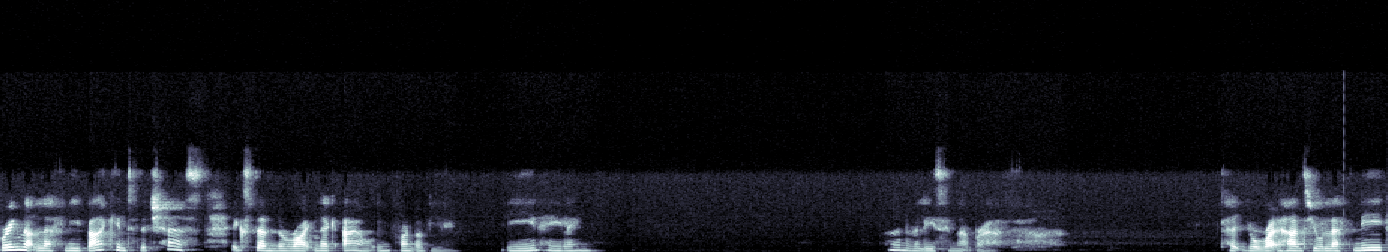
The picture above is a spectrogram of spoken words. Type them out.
Bring that left knee back into the chest. Extend the right leg out in front of you. Inhaling and releasing that breath. Take your right hand to your left knee,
